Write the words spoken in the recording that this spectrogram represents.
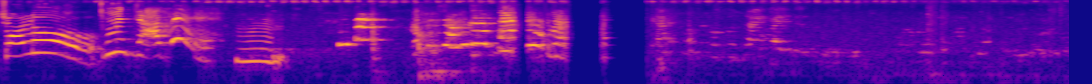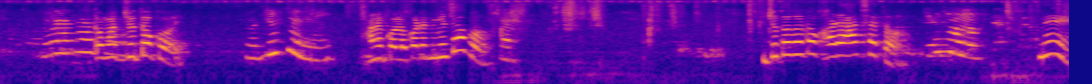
চলো। তুমি যাবে? হুম। তোমার জুতো কই? আমি কোলো করে নিয়ে যাব? হ্যাঁ। জুতো দুটো ঘরে আছে তো? নেই?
